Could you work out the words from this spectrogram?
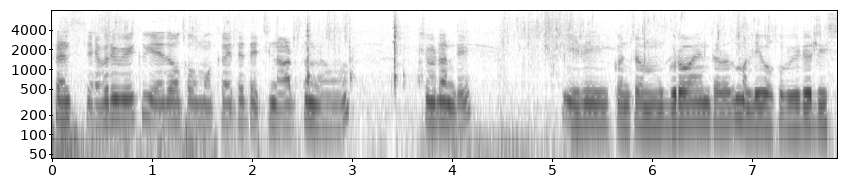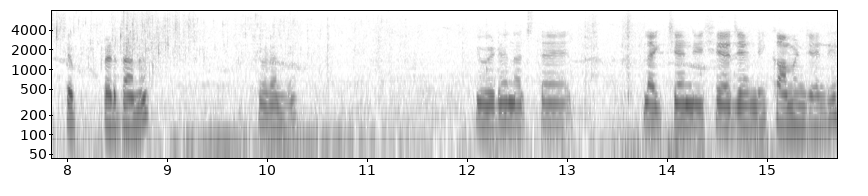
ఫ్రెండ్స్ ఎవ్రీ వీక్ ఏదో ఒక మొక్క అయితే తెచ్చి నాటుతున్నాము. చూడండి. ఇది కొంచెం గ్రో అయిన తర్వాత మళ్ళీ ఒక వీడియో తీసి చెప్ పెడతాను. చూడండి. ఈ వీడియో నచ్చితే లైక్ చేయండి షేర్ చేయండి కామెంట్ చేయండి.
